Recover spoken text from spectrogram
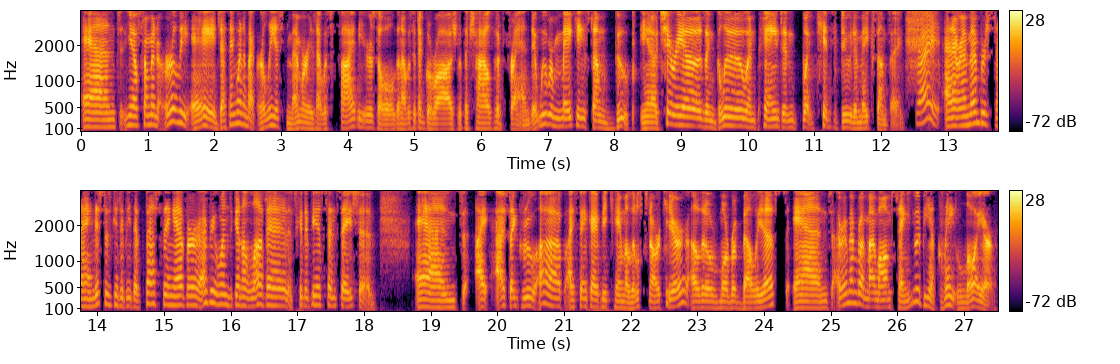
And, you know, from an early age, I think one of my earliest memories, I was five years old and I was in a garage with a childhood friend and we were making some goop, you know, Cheerios and glue and paint and what kids do to make something. Right. And I remember saying, this is going to be the best thing ever. Everyone's going to love it. It's going to be a sensation. And I, as I grew up, I think I became a little snarkier, a little more rebellious. And I remember my mom saying, you would be a great lawyer.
